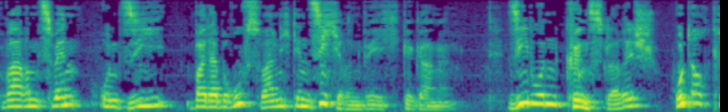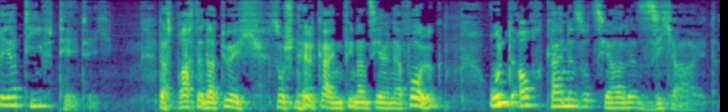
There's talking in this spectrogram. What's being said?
waren Sven und sie bei der Berufswahl nicht den sicheren Weg gegangen. Sie wurden künstlerisch und auch kreativ tätig. Das brachte natürlich so schnell keinen finanziellen Erfolg und auch keine soziale Sicherheit.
